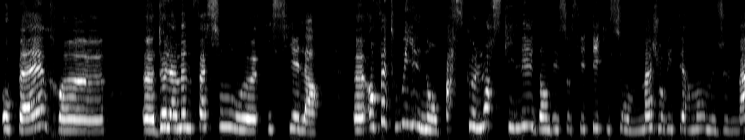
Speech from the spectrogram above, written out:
opère de la même façon ici et là. En fait, oui et non, parce que lorsqu'il est dans des sociétés qui sont majoritairement musulmanes,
